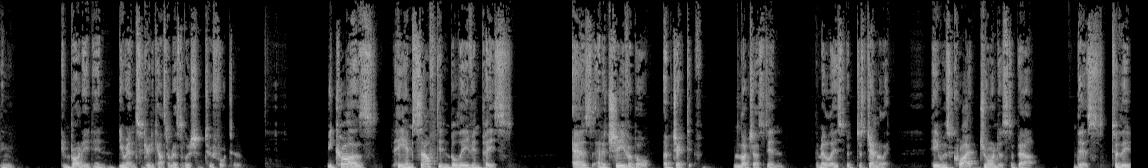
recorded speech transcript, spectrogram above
in embodied in UN Security Council Resolution 242. Because he himself didn't believe in peace as an achievable objective, not just in the Middle East, but just generally. He was quite jaundiced about this to the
